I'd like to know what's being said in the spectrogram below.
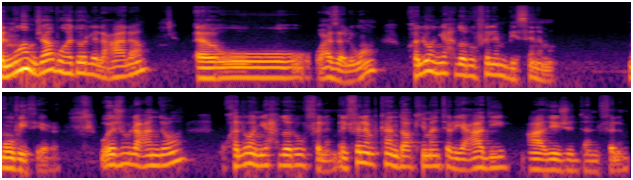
فالمهم جابوا هدول العالم وعزلوهم وخلوهم يحضروا فيلم بسينما movie theater واجوا لعندهم وخلوهم يحضروا فيلم. الفيلم كان documentary عادي عادي جدا الفيلم.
